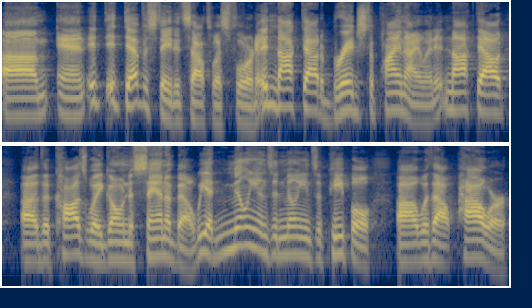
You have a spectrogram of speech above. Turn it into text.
um, and it, it, devastated Southwest Florida. It knocked out a bridge to Pine Island. It knocked out uh, the causeway going to Sanibel. We had millions and millions of people uh, without power.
